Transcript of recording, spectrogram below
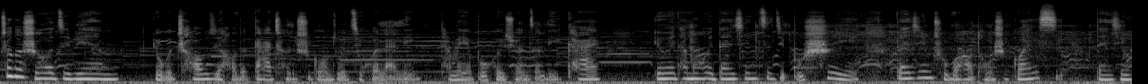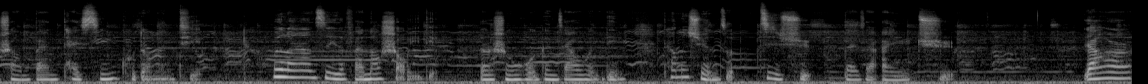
这个时候，即便有个超级好的大城市工作机会来临，他们也不会选择离开，因为他们会担心自己不适应，担心处不好同事关系，担心上班太辛苦等问题。为了让自己的烦恼少一点，让生活更加稳定，他们选择继续待在安逸区。然而，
